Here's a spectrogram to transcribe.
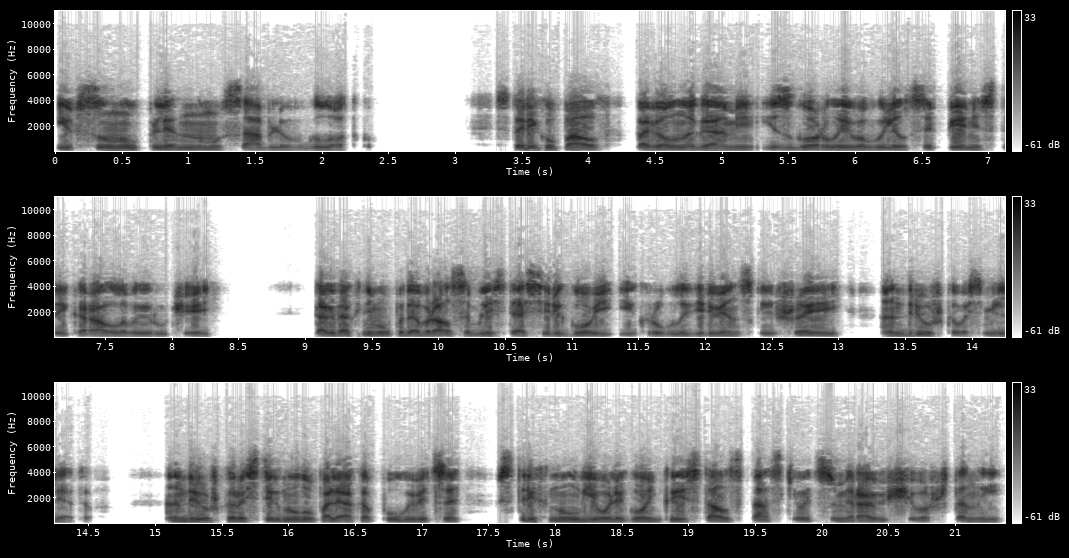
и всунул пленному саблю в глотку. Старик упал, повел ногами, из горла его вылился пенистый коралловый ручей. Тогда к нему подобрался, блестя серьгой и круглой деревенской шеей, Андрюшка Восьмилетов. Андрюшка расстегнул у поляка пуговицы, встряхнул его легонько и стал стаскивать с умирающего штаны.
